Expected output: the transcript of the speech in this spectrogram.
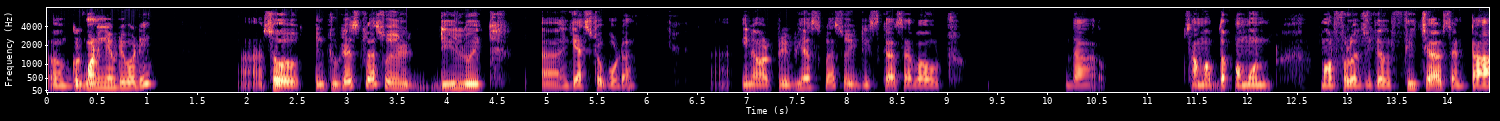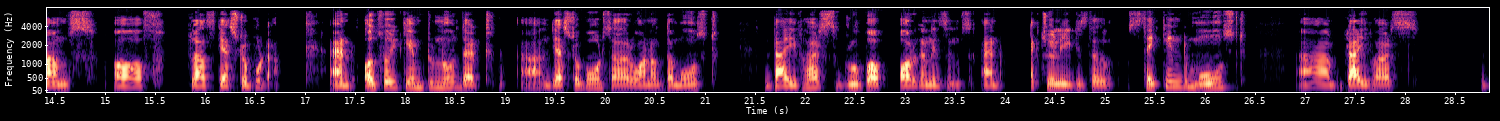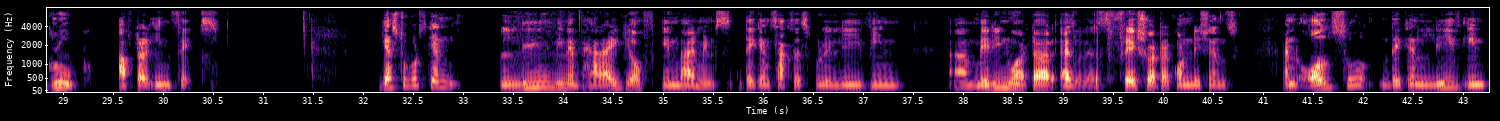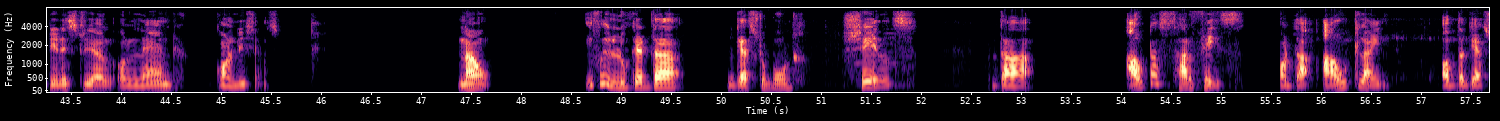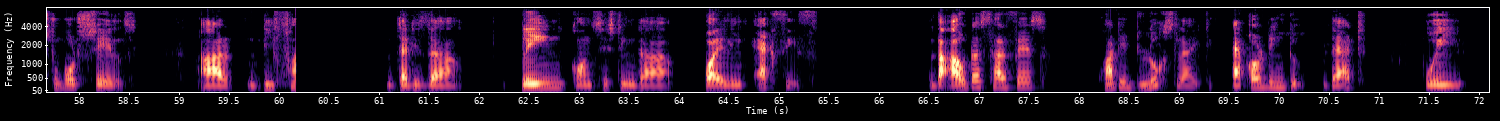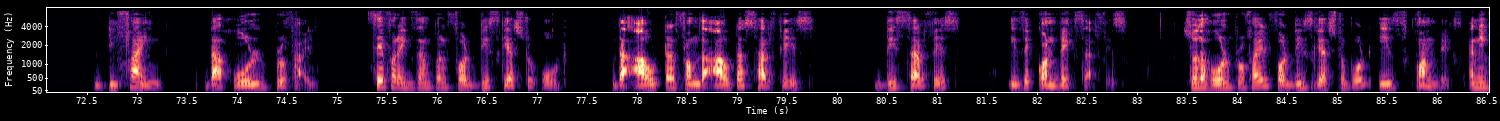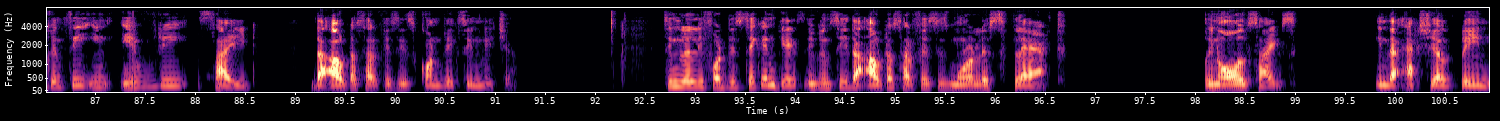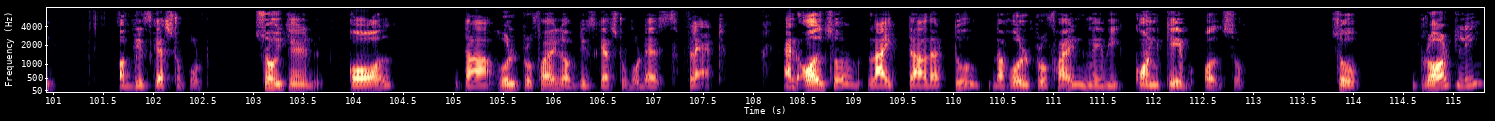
Uh, good morning, everybody. Uh, so, in today's class, we will deal with uh, gastropoda. Uh, in our previous class, we discussed about the some of the common morphological features and terms of class gastropoda, and also we came to know that uh, gastropods are one of the most diverse group of organisms, and actually, it is the second most uh, diverse group after insects Gastropods can live in a variety of environments. They can successfully live in uh, marine water as well as freshwater conditions, and also they can live in terrestrial or land conditions. Now, if we look at the gastropod shells, the outer surface or the outline of the gastropod shells are defined, that is the plane consisting the coiling axis. The outer surface what it looks like according to that we define the whole profile. Say for example for this gastropod the outer from the outer surface this surface is a convex surface. So the whole profile for this gastropod is convex. And you can see in every side the outer surface is convex in nature similarly for this second case you can see the outer surface is more or less flat in all sides in the axial plane of this gastropod. So you can call the whole profile of this gastropod as flat. And also like the other two, the whole profile may be concave also. So broadly,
